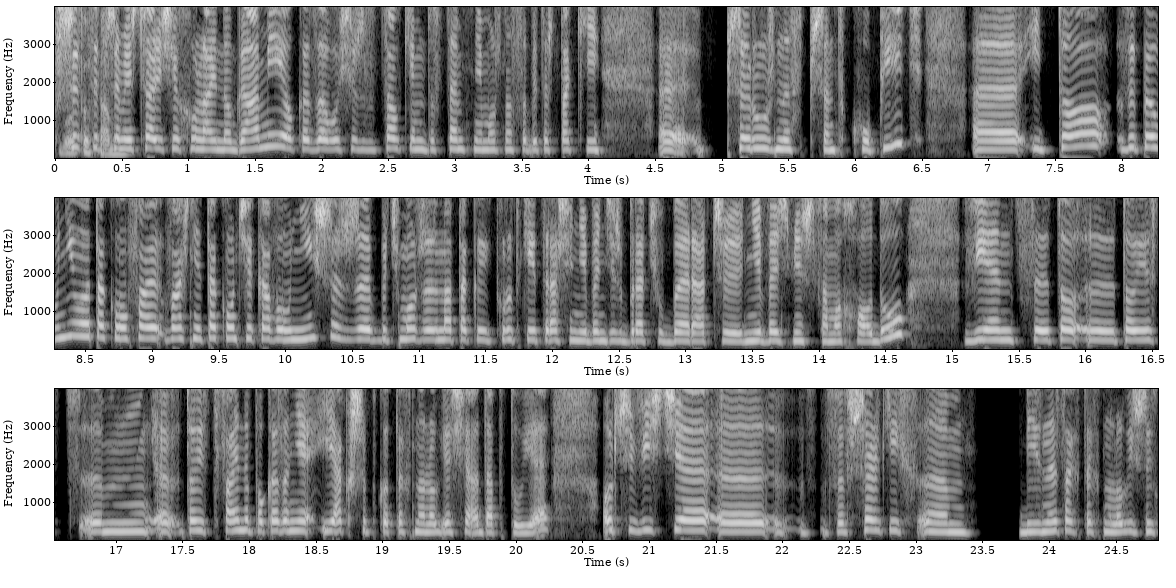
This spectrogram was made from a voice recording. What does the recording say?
wszyscy przemieszczali się hulajnogami i okazało się, że całkiem dostępnie można sobie też taki e, przeróżny sprzęt kupić e, i to wypełniło taką właśnie taką ciekawą niszę, że być może na takiej krótkiej trasie nie będziesz brać Ubera, czy nie weźmiesz samochodu, więc to, e, to, jest, e, to jest fajne pokazanie, jak szybko technologia się adaptuje oczywiście e, we wszelkich biznesach technologicznych,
